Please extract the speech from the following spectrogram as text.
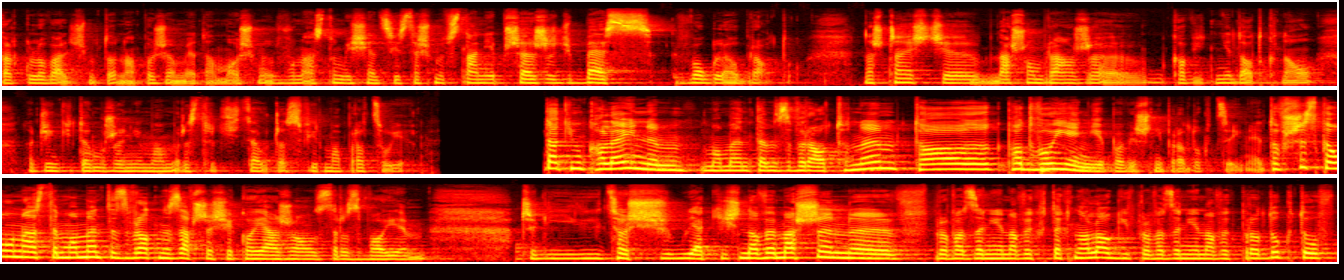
skalkulowaliśmy to na poziomie tam 8-12 miesięcy, jesteśmy w stanie przeżyć bez w ogóle obrotu. Na szczęście naszą branżę COVID nie dotknął, no dzięki temu, że nie mamy restrykcji, cały czas firma pracuje. Takim kolejnym momentem zwrotnym to podwojenie powierzchni produkcyjnej. To wszystko u nas, te momenty zwrotne zawsze się kojarzą z rozwojem, czyli coś, jakieś nowe maszyny, wprowadzenie nowych technologii, wprowadzenie nowych produktów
